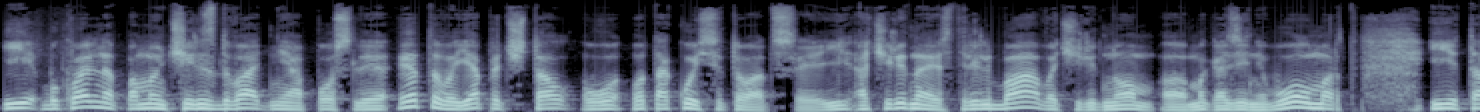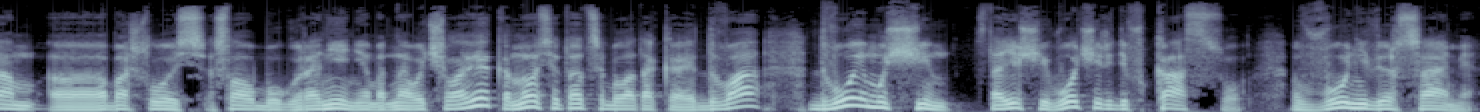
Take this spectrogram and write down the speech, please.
И буквально, по-моему, через два дня после этого я прочитал о, о такой ситуации. И очередная стрельба в очередном э, магазине Walmart, и там э, обошлось, слава богу, ранением одного человека, но ситуация была такая. Два, двое мужчин стоящие в очереди в кассу, в универсаме,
